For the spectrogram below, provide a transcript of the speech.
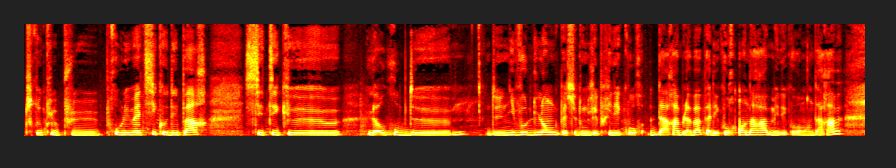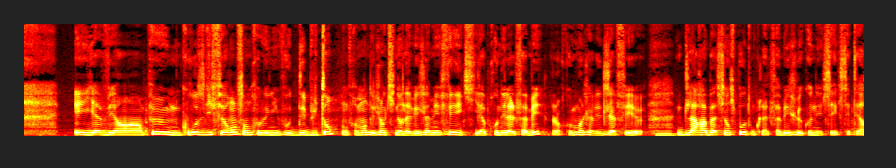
truc le plus problématique au départ, c'était que leur groupe de, de niveau de langue, parce que donc j'ai pris des cours d'arabe là-bas, pas des cours en arabe, mais des cours d'arabe. Et il y avait un, peu une grosse différence entre les niveaux débutants, donc vraiment des gens qui n'en avaient jamais fait et qui apprenaient l'alphabet, alors que moi j'avais déjà fait mmh. de l'arabe à Sciences Po, donc l'alphabet je le connaissais, etc.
